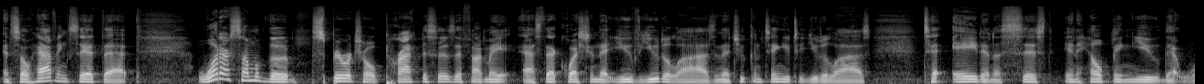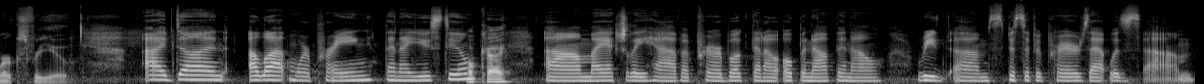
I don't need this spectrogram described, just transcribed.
And so, having said that, what are some of the spiritual practices, if I may ask that question, that you've utilized and that you continue to utilize to aid and assist in helping you that works for you? I've done a lot more praying than I used to. Okay. Um, I actually have a prayer book that I'll open up and I'll read um, specific prayers that was um,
